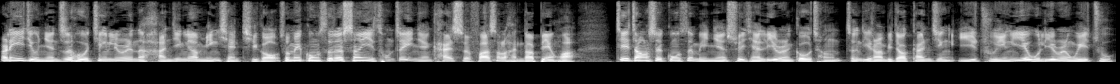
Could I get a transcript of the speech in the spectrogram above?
二零一九年之后，净利润的含金量明显提高，说明公司的生意从这一年开始发生了很大变化。这张是公司每年税前利润构成，整体上比较干净，以主营业务利润为主，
